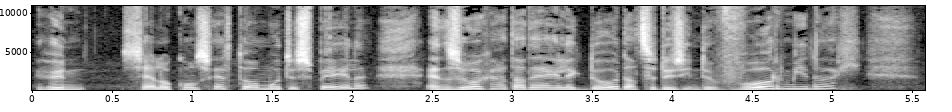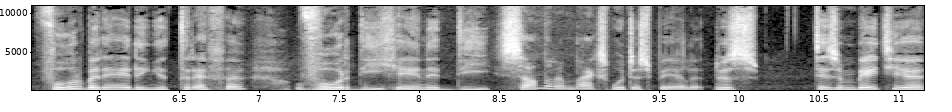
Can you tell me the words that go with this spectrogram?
hun celloconcerto moeten spelen. En zo gaat dat eigenlijk door dat ze dus in de voormiddag voorbereidingen treffen voor diegenen die zanderendaags moeten spelen. Dus het is een beetje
